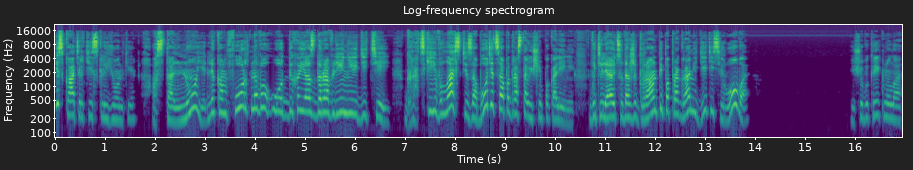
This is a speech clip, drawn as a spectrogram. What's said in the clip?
и скатерти из клеенки. Остальное для комфортного отдыха и оздоровления детей. Городские власти заботятся о подрастающем поколении. Выделяются даже гранты по программе «Дети Серова». Еще бы крикнула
